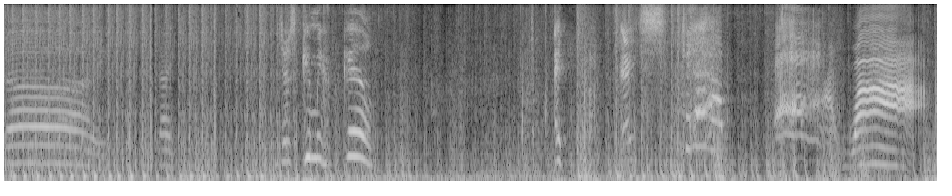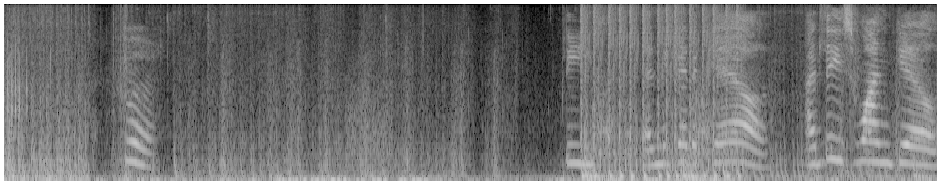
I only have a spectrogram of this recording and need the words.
Die. Die. Just give me a kill. Hey, hey, stop. Ah, wow. Please, let me get a kill. At least one kill.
